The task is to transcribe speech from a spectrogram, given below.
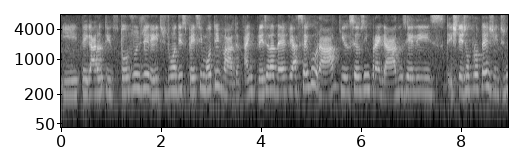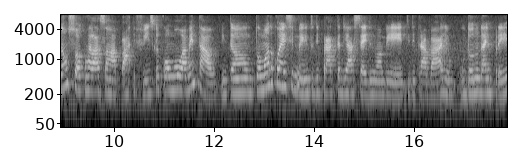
e ter garantido todos os direitos de uma dispensa imotivada. A empresa ela deve assegurar que os seus empregados eles estejam protegidos, não só com relação à parte física, como a mental. Então, tomando conhecimento de prática de assédio no ambiente de trabalho, o dono da empresa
